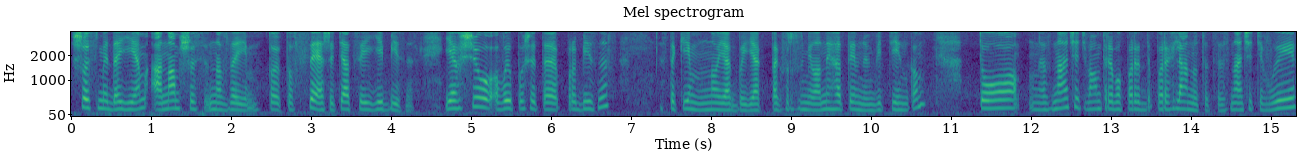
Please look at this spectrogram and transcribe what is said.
щось ми даємо, а нам щось навзаєм. Тобто все життя це і є бізнес. Якщо ви пишете про бізнес з таким, ну якби як так зрозуміло, негативним відтінком, то значить вам треба переглянути це. Значить, ви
